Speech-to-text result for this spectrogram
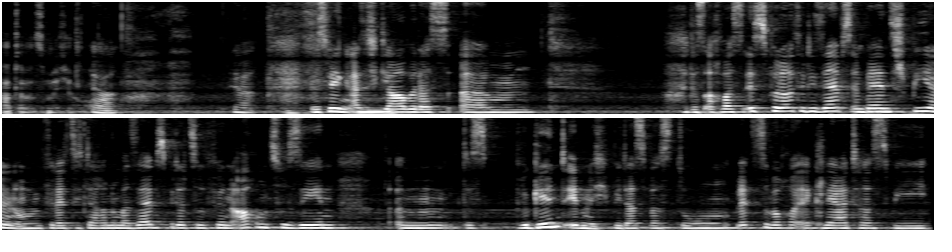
hatte es mich auch. Ja. ja. Deswegen, also ich Mhm. glaube, dass ähm, das auch was ist für Leute, die selbst in Bands spielen, um vielleicht sich darin nochmal selbst wiederzufinden, auch um zu sehen, das beginnt eben nicht wie das, was du letzte Woche erklärt hast, wie,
